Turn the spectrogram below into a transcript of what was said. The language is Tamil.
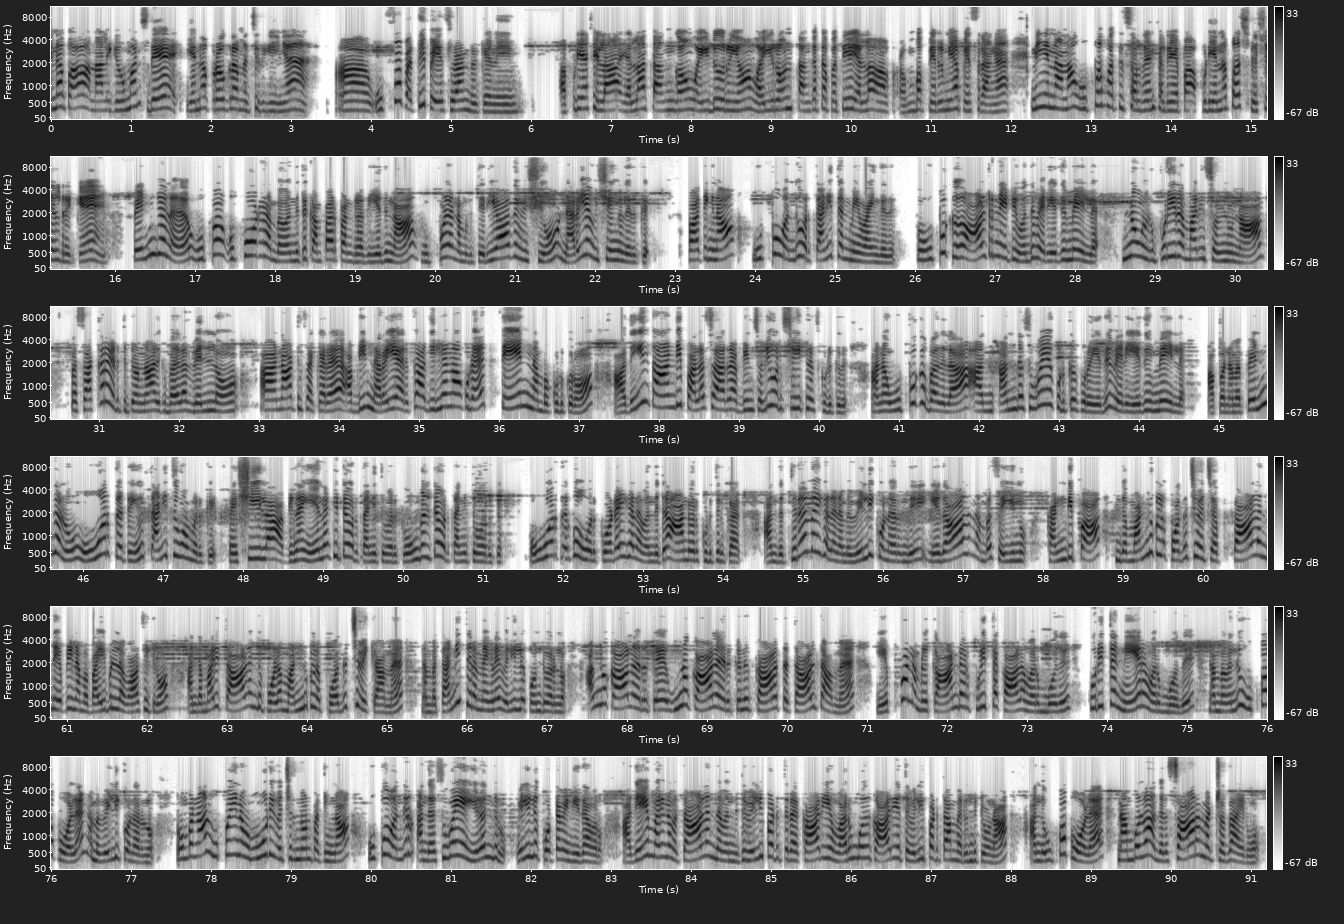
என்னப்பா நாளைக்கு உமன்ஸ் டே என்ன ப்ரோக்ராம் வச்சிருக்கீங்க? உப்பை பத்தி பேசலாம்னு இருக்கேன் நீ. அப்படியா ஷீலா? எல்லாம் தங்கம் வைடூரியம் வைரம் தங்கத்தை பத்தி எல்லாம் ரொம்ப பெருமையா பேசுறாங்க. நீ என்னன்னா உப்பை பத்தி சொல்றேன்னு சொல்றியப்பா. அப்படி என்னப்பா ஸ்பெஷல் இருக்கு? பெண்களை உப்ப உப்போட நம்ம வந்துட்டு கம்பேர் பண்றது எதுனா உப்புல நமக்கு தெரியாத விஷயம் நிறைய விஷயங்கள் இருக்கு. பாத்தீங்கன்னா உப்பு வந்து ஒரு தனித்தன்மை வாய்ந்தது. இப்போ உப்புக்கு ஆல்டர்னேட்டிவ் வந்து வேற எதுவுமே இல்லை. இன்னும் உங்களுக்கு புரியுற மாதிரி சொல்லணும்னா இப்போ சர்க்கரை எடுத்துட்டோம்னா அதுக்கு பதிலாக வெல்லம் நாட்டு சர்க்கரை அப்படின்னு நிறைய இருக்கு. அது இல்லைன்னா கூட தேன் நம்ம கொடுக்குறோம். அதையும் தாண்டி பழசாறு அப்படின்னு சொல்லி ஒரு ஸ்வீட்னஸ் கொடுக்குது. ஆனா உப்புக்கு பதிலாக அந் அந்த சுவையை கொடுக்கக்கூடியது வேற எதுவுமே இல்லை. அப்ப நம்ம பெண்களும் ஒவ்வொருத்தட்டையும் தனித்துவம் இருக்கு. இப்போ ஷீலா அப்படின்னா எனக்கிட்ட ஒரு தனித்துவம் இருக்கு உங்கள்கிட்ட ஒரு தனித்துவம் இருக்கு. ஒவ்வொருத்தருக்கும் ஒவ்வொரு கொடைகளை வந்துட்டு ஆண்டவர் கொடுத்துருக்காரு. அந்த திறமைகளை நம்ம வெளிக்கொணர்ந்து ஏதாவது நம்ம செய்யணும். கண்டிப்பா இந்த மண்ணுக்குள்ள புதைச்சி வச்ச தாளந்து எப்படி நம்ம பைபிள்ல வாசிக்கிறோம் அந்த மாதிரி தாளந்து போல மண்ணுக்குள்ள புதைச்சி வைக்காம நம்ம தனித்திறமைகளை வெளியில கொண்டு வரணும். இன்னும் காலம் இருக்கு இன்னும் காலம் இருக்குன்னு காலத்தை தாழ்த்தாம எப்போ நம்மளுக்கு ஆண்டவர் குறித்த காலம் வரும்போது குறித்த நேரம் வரும்போது நம்ம வந்து உப்பை போல நம்ம வெளிக்கொணரணும் ரொம்ப நாள் உப்பையும் நம்ம மூடி வச்சிருந்தோம்னு பார்த்தீங்கன்னா உப்பு வந்து அந்த சுவையை இழந்துரும். வெளியில கொட்ட வேண்டியதா வரும். அதே மாதிரி நம்ம தாளந்த வந்துட்டு வெளிப்படுத்துற காரியம் வரும்போது காரியத்தை வெளிப்படுத்தாம இருந்துட்டோம்னா அந்த உப்பை போல நம்மளும் அதில் சாரமற்றதாயிடுவோம்.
